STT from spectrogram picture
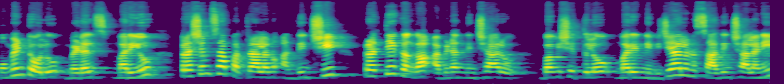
మొమెంటోలు మెడల్స్ మరియు ప్రశంసా పత్రాలను అందించి ప్రత్యేకంగా అభినందించారు. భవిష్యత్తులో మరిన్ని విజయాలను సాధించాలని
